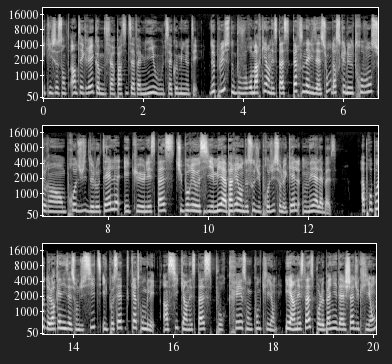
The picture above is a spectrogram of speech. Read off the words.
et qu'ils se sentent intégrés comme faire partie de sa famille ou de sa communauté. De plus, nous pouvons remarquer un espace personnalisation lorsque nous nous trouvons sur un produit de l'hôtel et que l'espace Tu pourrais aussi aimer apparaît en dessous du produit sur lequel on est à la base. À propos de l'organisation du site, il possède quatre onglets, ainsi qu'un espace pour créer son compte client et un espace pour le panier d'achat du client.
